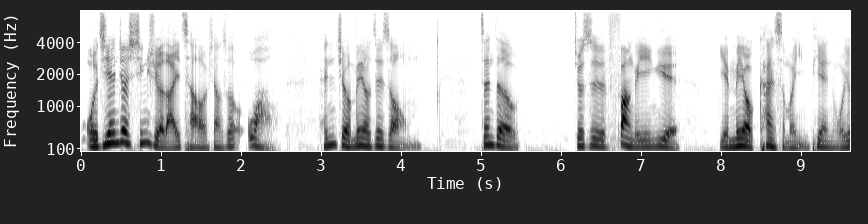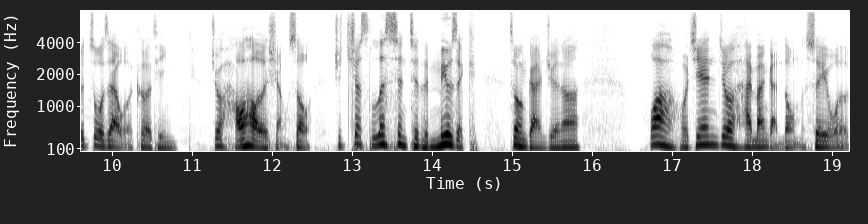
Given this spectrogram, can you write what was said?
我今天就心血来潮，想说，哇，很久没有这种真的就是放个音乐，也没有看什么影片，我就坐在我的客厅，就好好的享受，就 just listen to the music 这种感觉呢。哇，我今天就还蛮感动的，所以我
